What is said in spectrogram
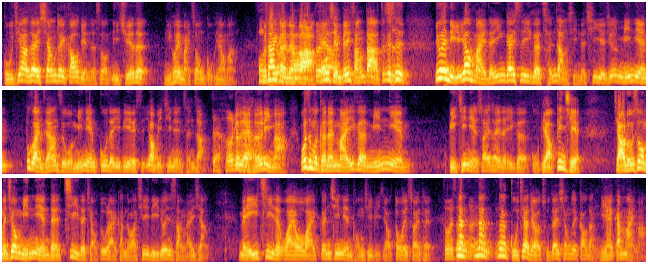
股价在相对高点的时候，你觉得你会买这种股票吗？不太可能吧，风险非常大。这个是因为你要买的应该是一个成长型的企业，就是明年不管怎样子，我明年估的 EPS 要比今年成长，对，合理，对不对？合理嘛？我怎么可能买一个明年？比今年衰退的一个股票，并且，假如说我们就明年的季的角度来看的话，其实理论上来讲，每一季的 Y O Y 跟今年同期比较都会衰退。都会衰退。那那那股价只要处在相对高档，你还敢买吗？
